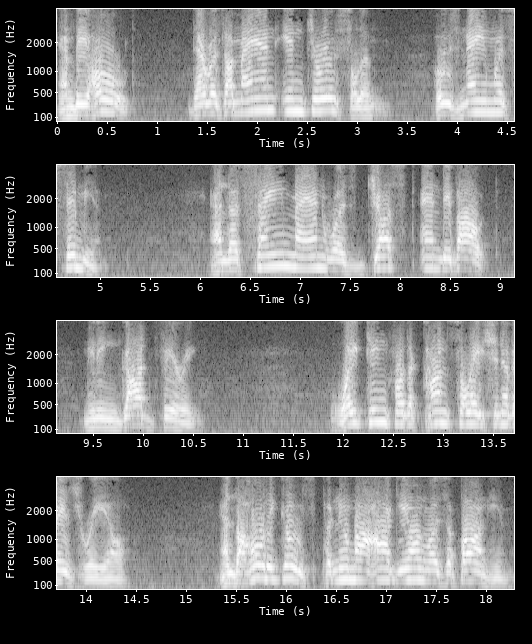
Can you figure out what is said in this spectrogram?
And behold, there was a man in Jerusalem whose name was Simeon. And the same man was just and devout, meaning God fearing, waiting for the consolation of Israel. And the Holy Ghost, Pneuma Hagion, was upon him.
